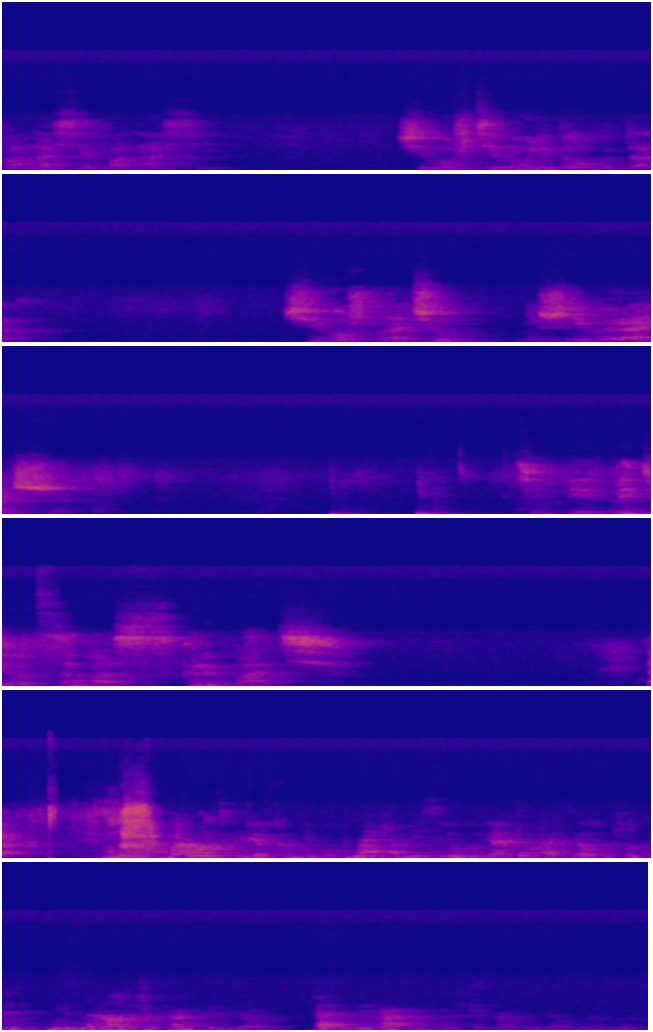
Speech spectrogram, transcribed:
Афанасий, Афанасий, чего ж тянули долго так? Чего ж к врачу не шли вы раньше? Теперь придется вас скрывать. Так, ну надо оборот клетка мне был, понимаешь, объясню, вот я что хотела, что ты не знала, что в конце делать. Сейчас ты прекрасно знаешь, что в конце делать.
